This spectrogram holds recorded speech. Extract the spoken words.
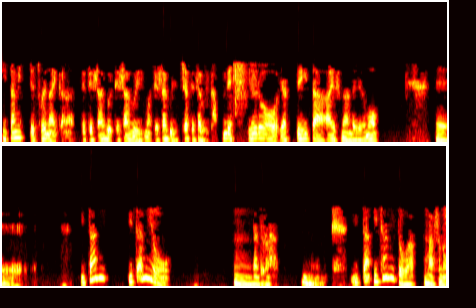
ー、痛みって取れないかなって手探り、手探り、まあ、手探りっちゃ手探りか。で、いろいろやっていたアイスなんだけども、えー、痛み、痛みをうん、なんだろうな。うん、痛痛みとは、まあその、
